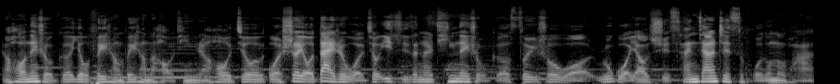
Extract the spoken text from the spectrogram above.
然后那首歌又非常非常的好听，然后就我舍友带着我就一直在那听那首歌，所以说我如果要去参加这次活动的话，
